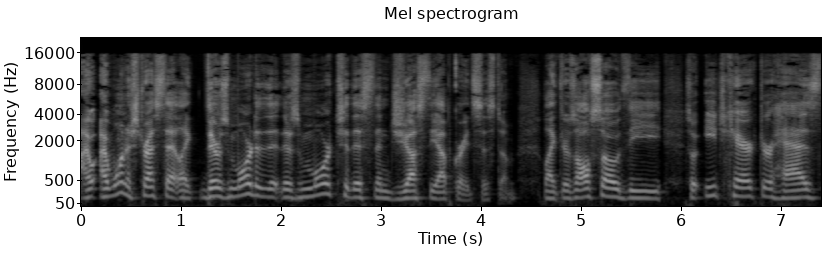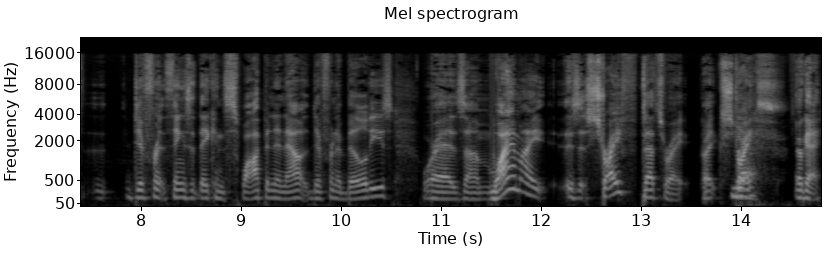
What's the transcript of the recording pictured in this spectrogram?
I, I want to stress that like there's more to the, there's more to this than just the upgrade system. Like there's also the so each character has different things that they can swap in and out, different abilities. Whereas um why am I is it Strife? That's right, right? Strife. Yes. Okay,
